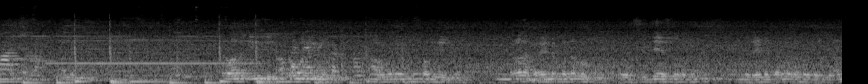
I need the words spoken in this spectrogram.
మార్చిలో అది. తర్వాత ఇది ఆ, ఒక తర్వాత రెండు కొండలు ఉంటాయి ఒక సిద్ధేశ్వరము రెండు కొండలు కొండలు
